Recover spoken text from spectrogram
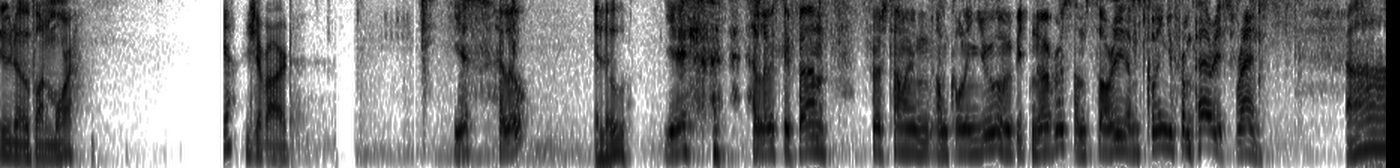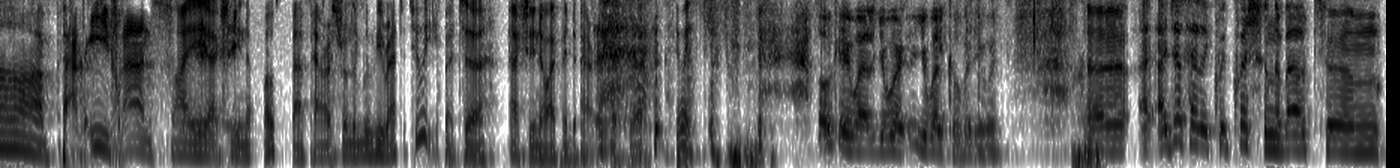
Uno von Moore. Yeah, Gerard. Yes, hello. Hello. Yes, hello, Stefan. First time I'm, I'm calling you. I'm a bit nervous. I'm sorry. I'm calling you from Paris, France. Ah, Paris, France. I actually know most about Paris from the movie Ratatouille, but uh, actually, no, I've been to Paris. But uh, anyway, Okay, well, you were you're welcome anyway. Uh, I, I just had a quick question about um,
